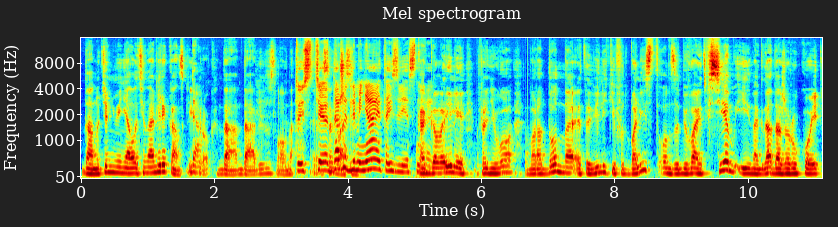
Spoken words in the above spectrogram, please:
да, но тем не менее латиноамериканский да. игрок. Да, да, безусловно. То есть э, даже для меня это известно. Как говорили про него, Марадона это великий великий футболист, он забивает всем и иногда даже рукой,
